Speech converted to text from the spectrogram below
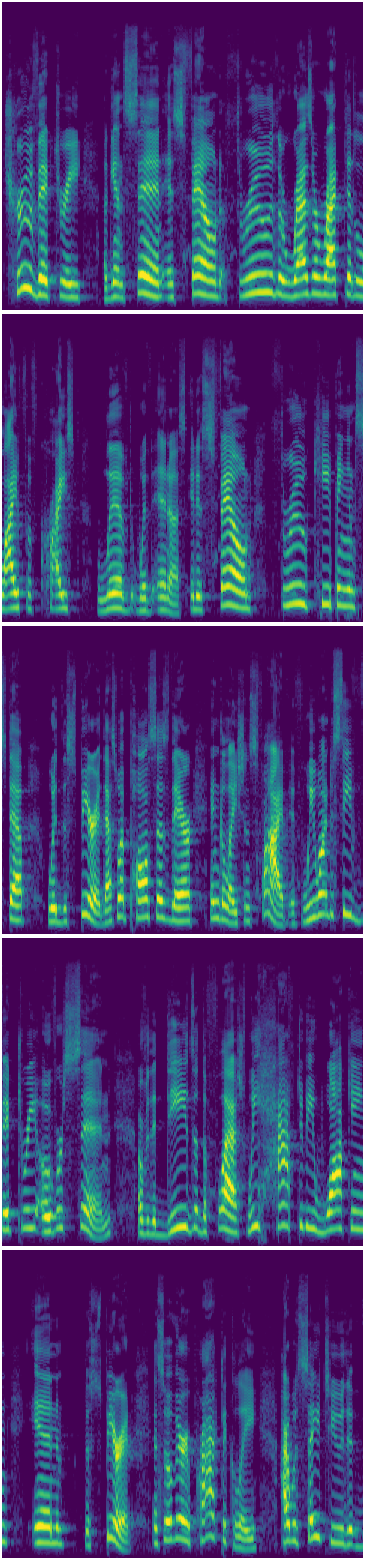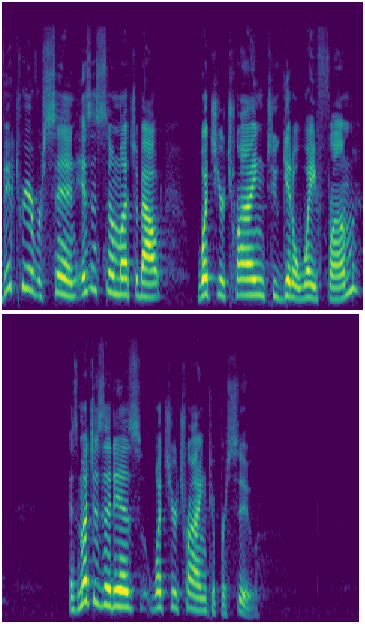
True victory against sin is found through the resurrected life of Christ lived within us. It is found through keeping in step with the Spirit. That's what Paul says there in Galatians 5. If we want to see victory over sin, over the deeds of the flesh, we have to be walking in the Spirit. And so, very practically, I would say to you that victory over sin isn't so much about what you're trying to get away from as much as it is what you're trying to pursue.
